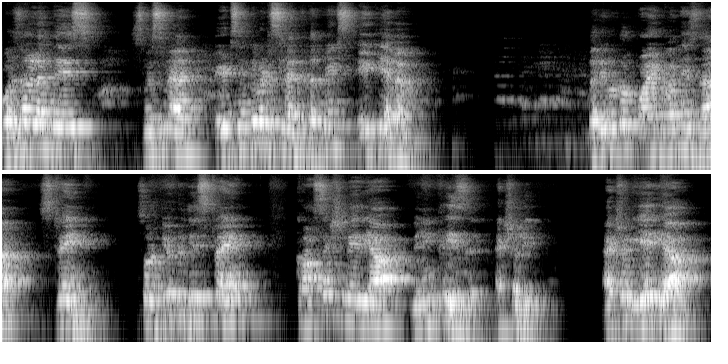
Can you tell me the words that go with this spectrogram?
Original length is specimen 8 centimeters length. That means 80 mm equal to 0.1 is the strain. So due to this strain cross section area will increase actually. Actual area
